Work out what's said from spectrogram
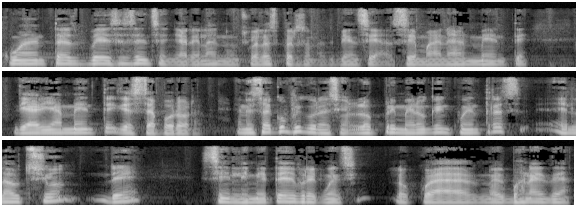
cuántas veces enseñar el anuncio a las personas, bien sea semanalmente, diariamente y hasta por hora. En esta configuración lo primero que encuentras es la opción de sin límite de frecuencia, lo cual no es buena idea,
